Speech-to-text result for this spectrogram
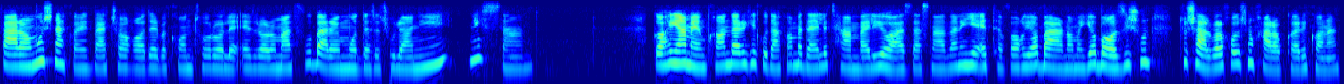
فراموش نکنید بچه ها قادر به کنترل ادرار و مدفوع برای مدت طولانی نیستند. گاهی هم امکان داره که کودکان به دلیل تنبلی و از دست ندادن یه اتفاق یا برنامه یا بازیشون تو شلوار خودشون خرابکاری کنن.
